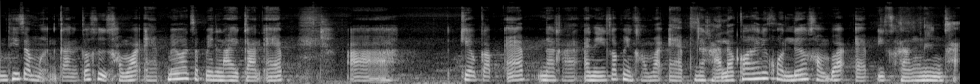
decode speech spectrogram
ำที่จะเหมือนกันก็คือคำว่าแอป ไม่ว่าจะเป็นรายการแอปอ่า เกี่ยวกับแอปนะคะ อันนี้ก็เป็นคำว่าแอปนะคะ แล้วก็ให้ทุกคนเลือกคำว่าแอปอีกครั้งหนึ่งค่ะ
